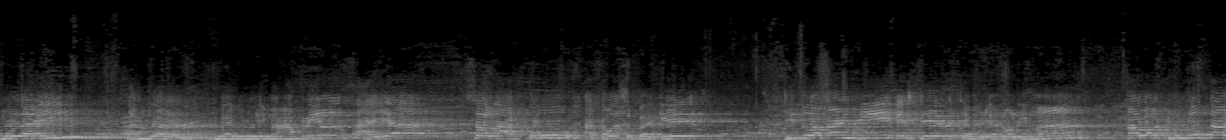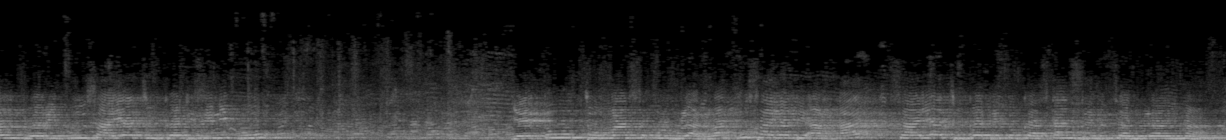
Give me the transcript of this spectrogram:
mulai tanggal 25 April saya selaku atau sebagai dituakan di SD Reja Mulia 05 kalau dulu tahun 2000 saya juga di sini Bu. Yaitu cuma 10 bulan. Waktu saya diangkat saya juga ditugaskan di Reja Mulia 5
